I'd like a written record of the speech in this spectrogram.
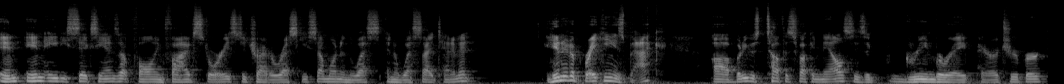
in in '86 he ends up falling five stories to try to rescue someone in the west in a West Side tenement. He ended up breaking his back, uh, but he was tough as fucking nails. He's a Green Beret paratrooper, and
